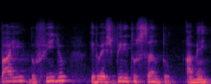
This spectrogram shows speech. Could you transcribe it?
Pai, do Filho e do Espírito Santo. Amém.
